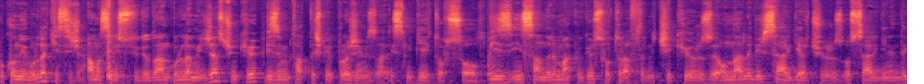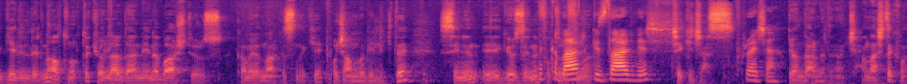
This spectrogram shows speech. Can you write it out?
bu konuyu burada keseceğim. Ama seni stüdyodan vurlamayacağız çünkü bizim tatlış bir projemiz var. İsmi Gate of Soul. Biz insanların makro göz fotoğraflarını çekiyoruz ve onlarla bir sergi açıyoruz. O serginin de gelirlerini Altı Nokta Körler Derneği'ne bağışlıyoruz. Kameranın arkasındaki hocamla birlikte senin e, gözlerinin Ne kadar fotoğrafını güzel bir çekeceğiz. proje. Göndermeden önce. Anlaştık mı?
